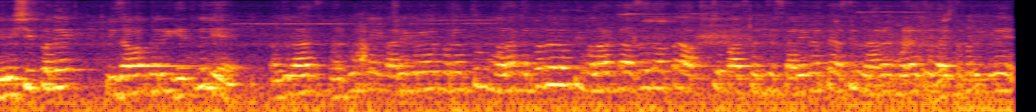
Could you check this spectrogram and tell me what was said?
मी निश्चितपणे ही जबाबदारी घेतलेली आहे. अजून आज भरपूर काही कार्यक्रम आहे परंतु मला कल्पना नव्हती. मला वाटलं असं नव्हतं आमचे पाच पंचवीस कार्यकर्ते असतील नारायण बोलायचं जायचं तर इकडे.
